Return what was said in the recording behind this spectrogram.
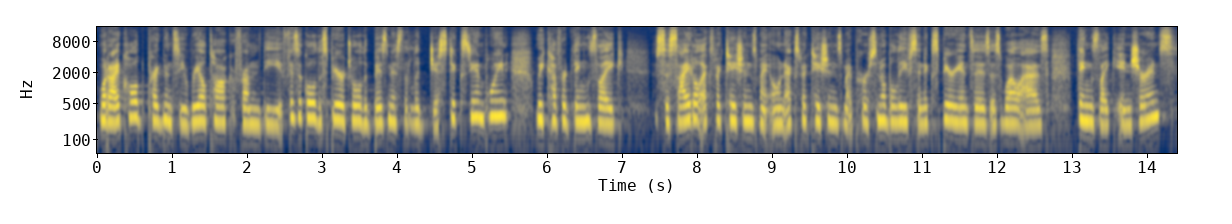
what I called pregnancy real talk from the physical, the spiritual, the business, the logistics standpoint. We covered things like societal expectations, my own expectations, my personal beliefs and experiences, as well as things like insurance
